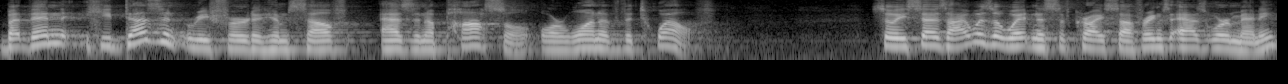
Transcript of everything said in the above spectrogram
But then he doesn't refer to himself as an apostle or one of the twelve. So he says, I was a witness of Christ's sufferings, as were many.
